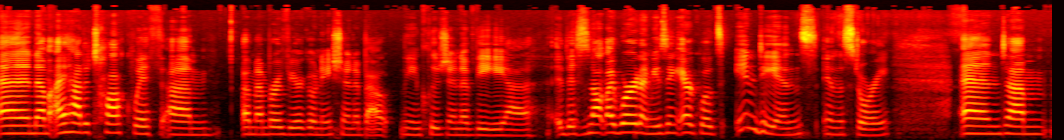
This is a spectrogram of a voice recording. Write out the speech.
And um, I had a talk with um, a member of Virgo Nation about the inclusion of the uh, this is not my word I'm using air quotes Indians in the story. And um,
